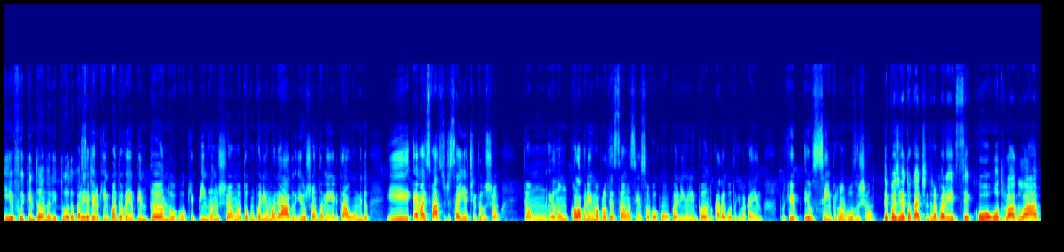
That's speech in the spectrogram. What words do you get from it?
e fui pintando ali toda a parede. Perceberam que enquanto eu venho pintando, o que pinga no chão, eu tô com o paninho molhado. E o chão também, ele tá úmido e é mais fácil de sair a tinta do chão. Então, eu não coloco nenhuma proteção, assim, eu só vou com o paninho limpando cada gota que vai caindo. Porque eu sempre lambuzo o chão. Depois de retocar a tinta na parede, secou o outro lado lá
